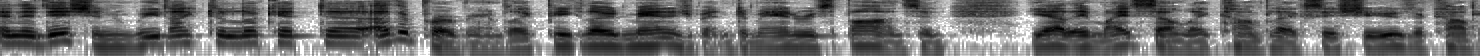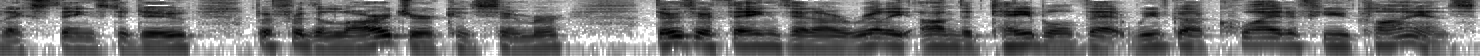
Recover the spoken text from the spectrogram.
In addition, we'd like to look at uh, other programs like peak load management and demand response. And yeah, they might sound like complex issues or complex things to do, but for the larger consumer, those are things that are really on the table that we've got quite a few clients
